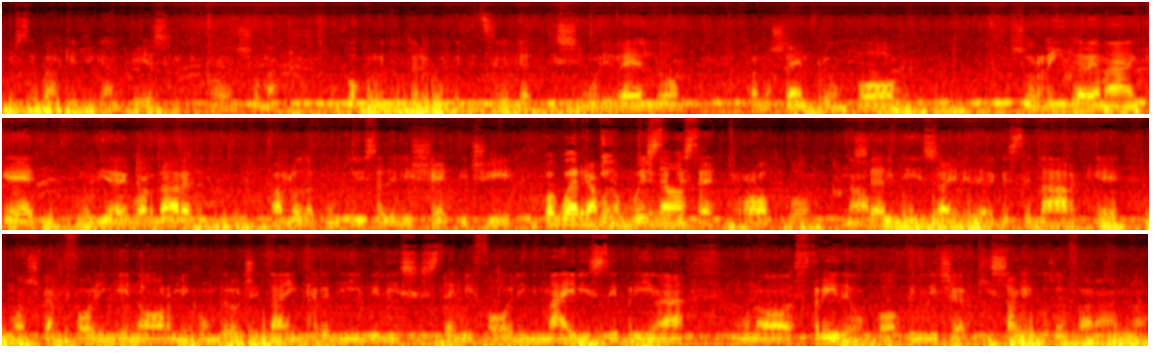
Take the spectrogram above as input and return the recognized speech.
queste barche gigantesche che poi insomma un po' come tutte le competizioni di altissimo livello fanno sempre un po' sorridere ma anche come dire guardare parlo dal punto di vista degli scettici un po' cavolo, questa, no? questa è troppo no? Certo. quindi sai vedere queste barche con foiling enormi con velocità incredibili sistemi foiling mai visti prima uno stride un po' quindi dice chissà che cosa faranno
